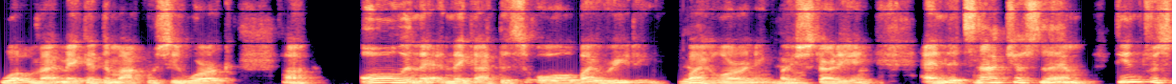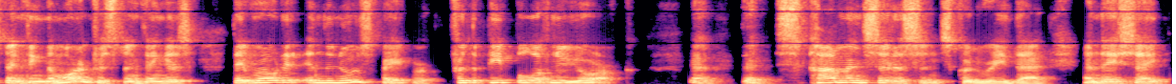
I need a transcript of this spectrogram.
what might make a democracy work. Uh, all in there. And they got this all by reading, yeah. by learning, yeah. by studying. And it's not just them. The interesting thing, the more interesting thing is they wrote it in the newspaper for the people of New York the common citizens could read that and they say,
